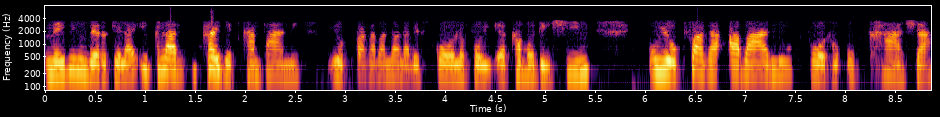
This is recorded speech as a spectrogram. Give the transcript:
maybe ngiberegela i-private company yokufaka abantwana besikolo for i-accommodation uyokufaka abantu for ukukhasha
